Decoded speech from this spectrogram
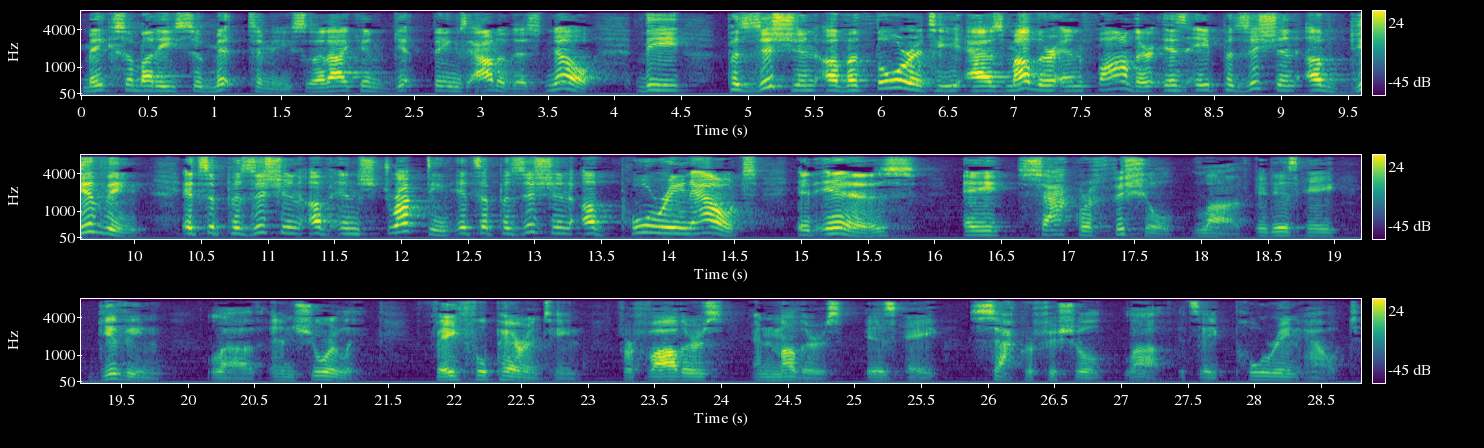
make somebody submit to me so that I can get things out of this. No. The position of authority as mother and father is a position of giving. It's a position of instructing. It's a position of pouring out. It is a sacrificial love. It is a giving love. And surely, faithful parenting for fathers and mothers is a sacrificial love. It's a pouring out.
